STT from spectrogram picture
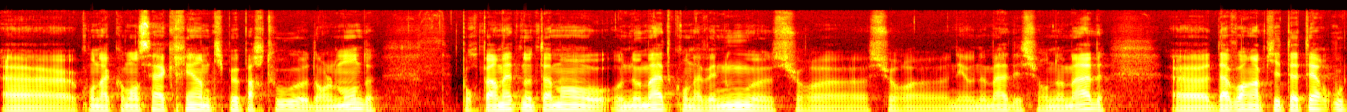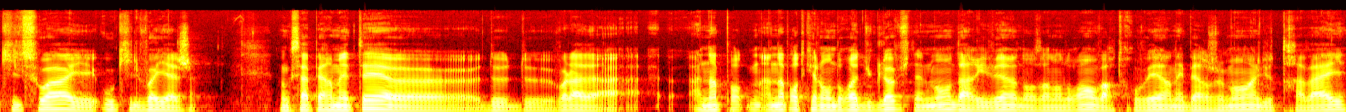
qu'on a commencé à créer un petit peu partout dans le monde pour permettre notamment aux, nomades qu'on avait nous euh, sur, euh, sur euh, Néo-Nomades et sur Nomades d'avoir un pied-à-terre où qu'ils soient et où qu'ils voyagent. Donc ça permettait de, voilà, à, n'importe quel endroit du globe finalement d'arriver dans un endroit où on va retrouver un hébergement, un lieu de travail,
